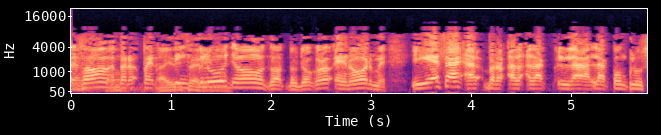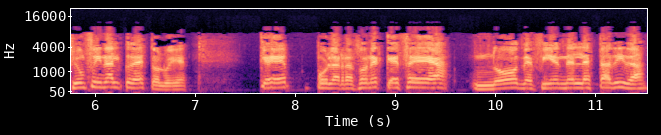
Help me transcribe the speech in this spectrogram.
No, son- pero, pero incluyo, no, no, yo creo, enorme. Y esa, ah, pero a la, la- la- la conclusión final de esto, Luis, es que por las razones que sea, no defienden la estadidad,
